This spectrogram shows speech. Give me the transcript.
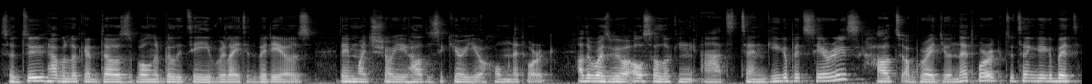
So do have a look at those vulnerability related videos. They might show you how to secure your home network. Otherwise, we were also looking at 10 gigabit series, how to upgrade your network to 10 gigabit,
